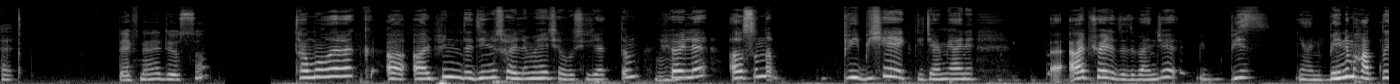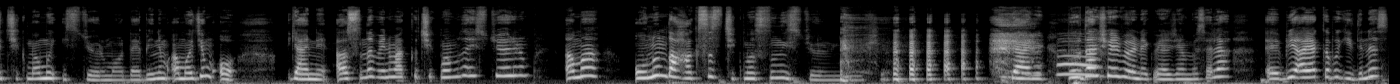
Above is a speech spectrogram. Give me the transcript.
Evet. Defne ne diyorsun? Tam olarak Alp'in dediğini söylemeye çalışacaktım. hı. Şöyle aslında bir, bir şey ekleyeceğim. Yani e, Alp şöyle dedi bence. Biz yani benim haklı çıkmamı istiyorum orada. Benim amacım o. Yani aslında benim haklı çıkmamı da istiyorum ama onun da haksız çıkmasını istiyorum gibi bir şey. yani buradan şöyle bir örnek vereceğim mesela. E, bir ayakkabı giydiniz.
